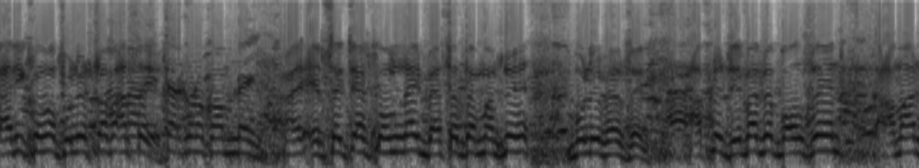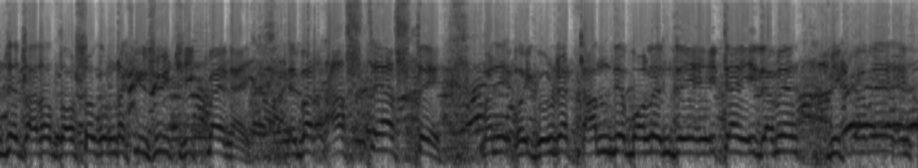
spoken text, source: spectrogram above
দাড়ি কমা ফুলের সব আছে? এটার কোনো কম নেই। আর এর চাইতে আর কম নাই বেচার দাম আপনি বলে ফেলছেন। আপনি যেভাবে বলছেন আমার যে তারা দর্শক ওটা কিছুই ঠিক পায় নাই। এবার আস্তে আস্তে মানে ওই গরুটা টান দিয়ে বলেন যে এইটা এই দামে বিক্রি হবে।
